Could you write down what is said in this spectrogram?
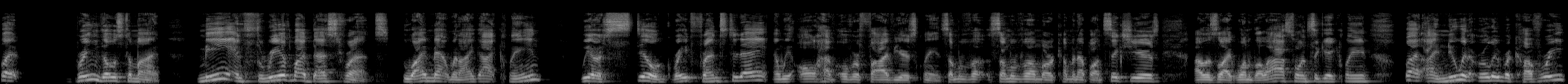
But bring those to mind. Me and three of my best friends who I met when I got clean, we are still great friends today and we all have over five years clean. Some of, some of them are coming up on six years. I was like one of the last ones to get clean, but I knew in early recovery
